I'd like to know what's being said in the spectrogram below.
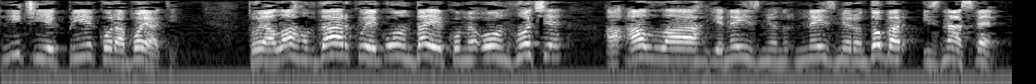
ničijeg prijekora bojati. To je Allahov dar kojeg on daje kome on hoće, a Allah je neizmjeron dobar i zna sve.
